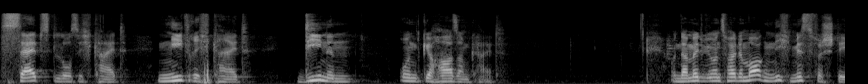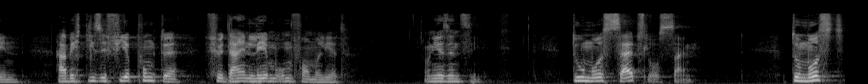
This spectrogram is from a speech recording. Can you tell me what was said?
Selbstlosigkeit, Niedrigkeit, Dienen und Gehorsamkeit. Und damit wir uns heute Morgen nicht missverstehen, habe ich diese vier Punkte für dein Leben umformuliert. Und hier sind sie. Du musst selbstlos sein. Du musst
